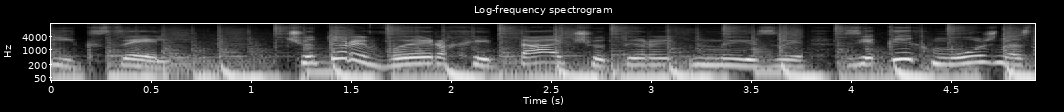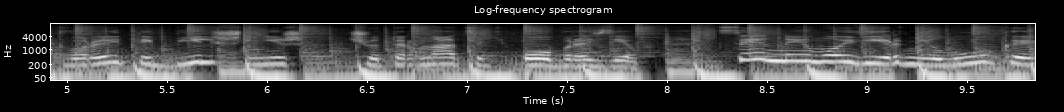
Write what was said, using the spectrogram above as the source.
XL. Чотири верхи та чотири низи, з яких можна створити більш ніж 14 образів. Це неймовірні луки,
